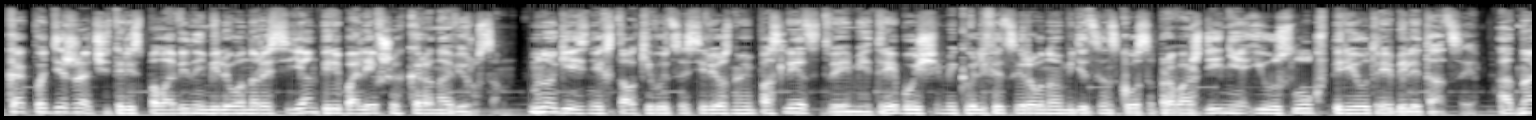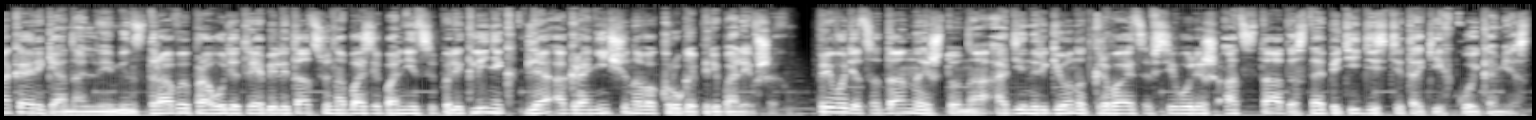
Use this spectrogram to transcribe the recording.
Как поддержать 4,5 миллиона россиян, переболевших коронавирусом? Многие из них сталкиваются с серьезными последствиями, требующими квалифицированного медицинского сопровождения и услуг в период реабилитации. Однако региональные Минздравы проводят реабилитацию на базе больниц и поликлиник для ограниченного круга переболевших. Приводятся данные, что на один регион открывается всего лишь от 100 до 150 таких койко-мест.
